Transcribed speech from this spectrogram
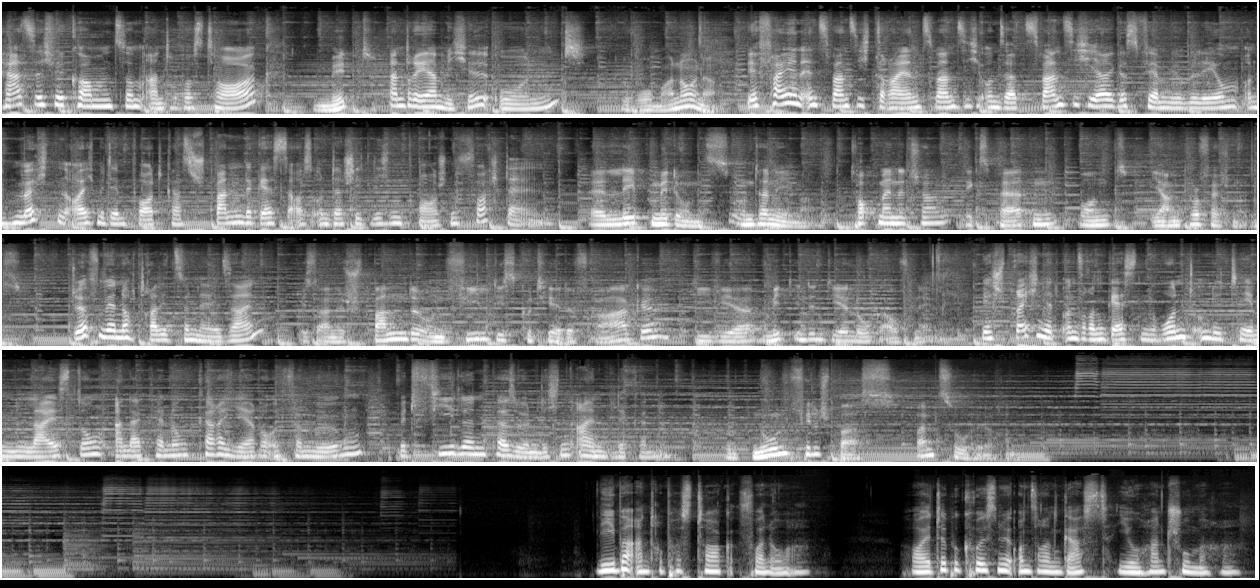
Herzlich willkommen zum Anthropos Talk mit Andrea Michel und Roma Neuner. Wir feiern in 2023 unser 20-jähriges Firmenjubiläum und möchten euch mit dem Podcast spannende Gäste aus unterschiedlichen Branchen vorstellen. Erlebt mit uns Unternehmer, Topmanager, Experten und Young Professionals. Dürfen wir noch traditionell sein? Ist eine spannende und viel diskutierte Frage, die wir mit in den Dialog aufnehmen. Wir sprechen mit unseren Gästen rund um die Themen Leistung, Anerkennung, Karriere und Vermögen mit vielen persönlichen Einblicken. Und nun viel Spaß beim Zuhören. Liebe Anthropos Talk Follower, heute begrüßen wir unseren Gast Johann Schumacher.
